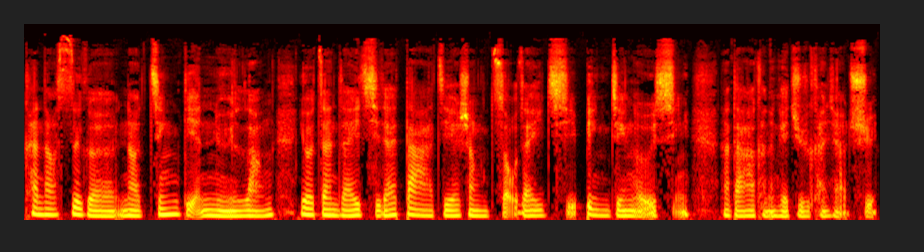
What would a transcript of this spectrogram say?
看到四个那经典女郎又站在一起，在大街上走在一起，并肩而行？那大家可能可以继续看下去。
